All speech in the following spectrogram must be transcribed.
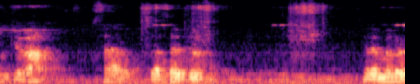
ఓకేనా? Sir sir sir sir MLA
